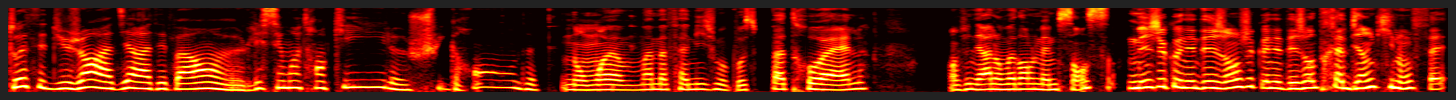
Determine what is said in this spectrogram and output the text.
Toi, c'est du genre à dire à tes parents euh, laissez-moi tranquille, je suis grande. Non, moi, moi, ma famille, je m'oppose pas trop à elle. En général, on va dans le même sens. Mais je connais des gens, je connais des gens très bien qui l'ont fait.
